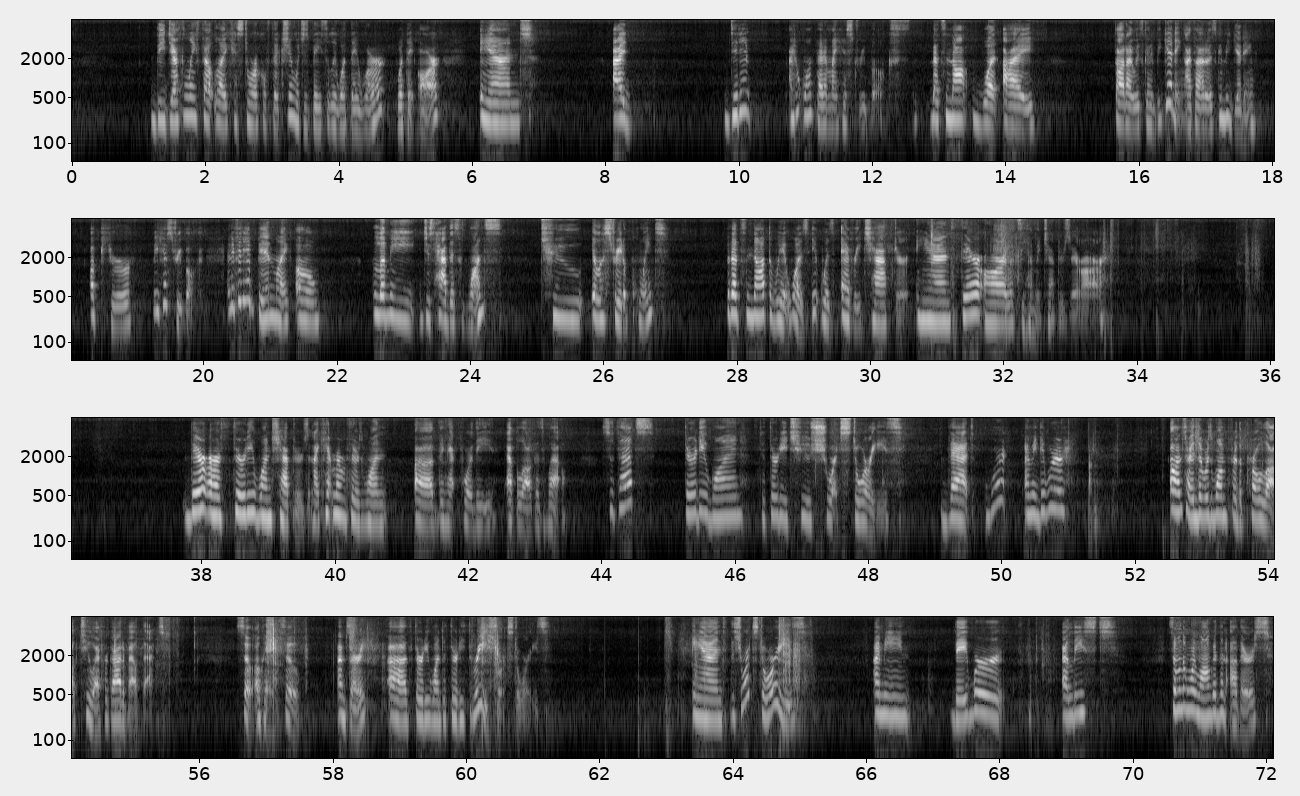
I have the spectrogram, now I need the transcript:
They definitely felt like historical fiction, which is basically what they were, what they are. And I didn't, I don't want that in my history books. That's not what I thought I was going to be getting. I thought I was going to be getting a purely history book. And if it had been like, oh, let me just have this once to illustrate a point, but that's not the way it was. It was every chapter. And there are, let's see how many chapters there are. There are 31 chapters, and I can't remember if there's one uh, vignette for the epilogue as well. So that's 31 to 32 short stories that weren't I mean, they were. Oh, I'm sorry. There was one for the prologue too. I forgot about that. So okay, so I'm sorry. Uh, 31 to 33 short stories. And the short stories, I mean, they were at least some of them were longer than others.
